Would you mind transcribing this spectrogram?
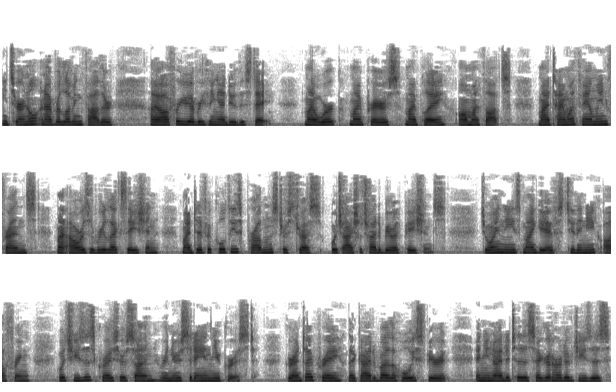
Eternal and ever loving Father, I offer you everything I do this day my work, my prayers, my play, all my thoughts, my time with family and friends, my hours of relaxation, my difficulties, problems, distress, which I shall try to bear with patience. Join these, my gifts, to the unique offering which Jesus Christ, your Son, renews today in the Eucharist. Grant, I pray, that guided by the Holy Spirit and united to the Sacred Heart of Jesus,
